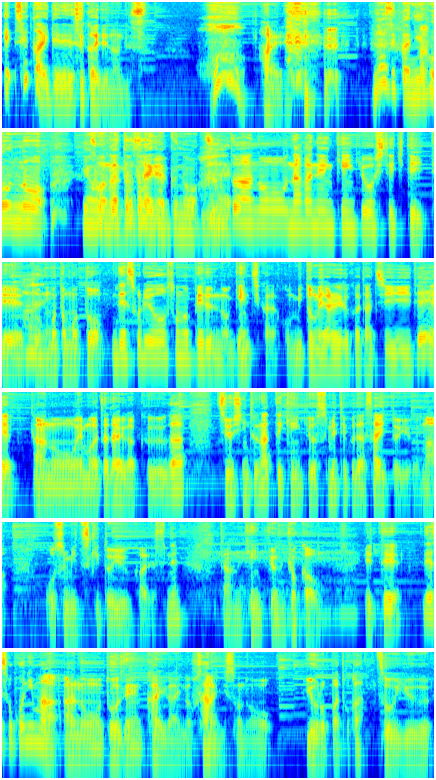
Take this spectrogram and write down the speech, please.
え世界で世界でなんです。はあ、はいなぜか日本の山形大学の、ね、ずっとあの長年研究をしてきていて、はい、もともとでそれをそのペルーの現地からこう認められる形であの山形大学が中心となって研究を進めてくださいというまあお墨付きというかですね。あの研究の許可を得て。でそこにまああの当然海外のさらにそのヨーロッパとかそういう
